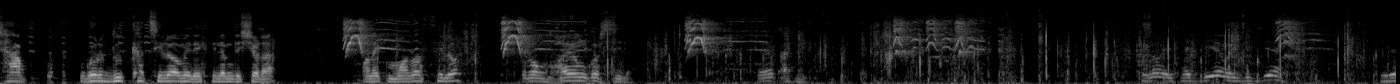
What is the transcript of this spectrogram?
সাপ, গরুর দুধ খাচ্ছিল, আমি দেখছিলাম দৃশ্যটা। অনেক মজার ছিল এবং ভয়ঙ্কর ছিল। সাইড দিয়ে, ওই দিক দিয়ে চলে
